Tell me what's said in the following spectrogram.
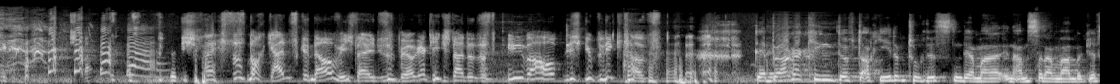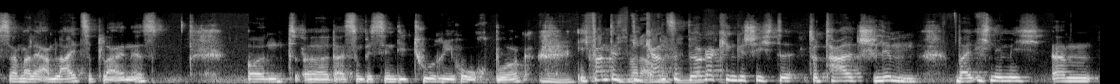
weg. ich weiß es noch ganz genau, wie ich da in diesem Burger King stand und das überhaupt nicht geblickt habe. Der Burger King dürfte auch jedem Touristen, der mal in Amsterdam war, ein Begriff sein, weil er am Leitzeplein ist. Und äh, da ist so ein bisschen die Touri-Hochburg. Mhm. Ich fand ich die ganze Burger King-Geschichte total schlimm, weil ich nämlich ähm,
